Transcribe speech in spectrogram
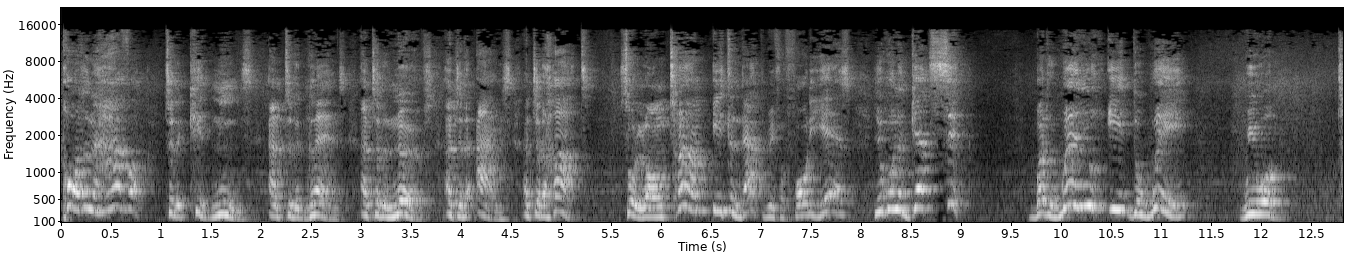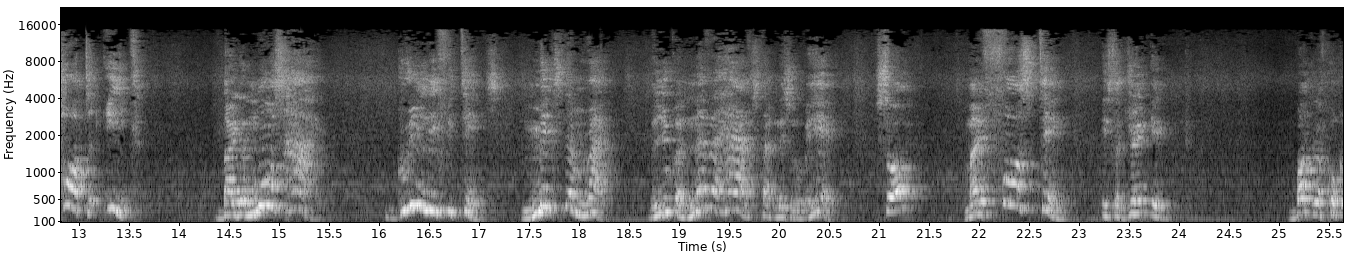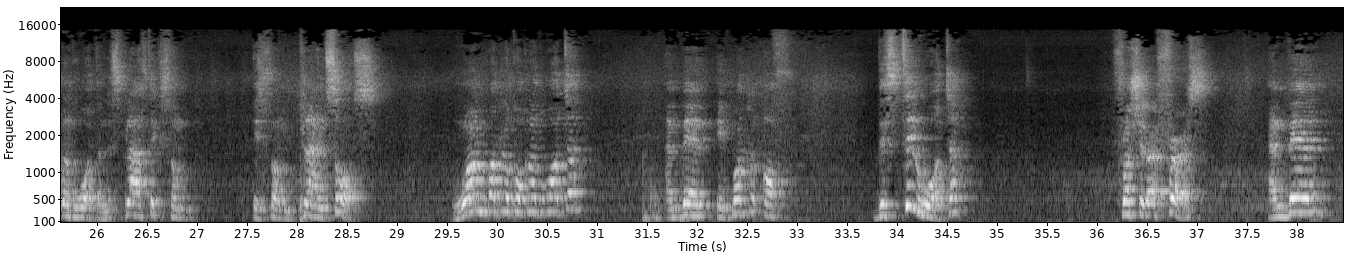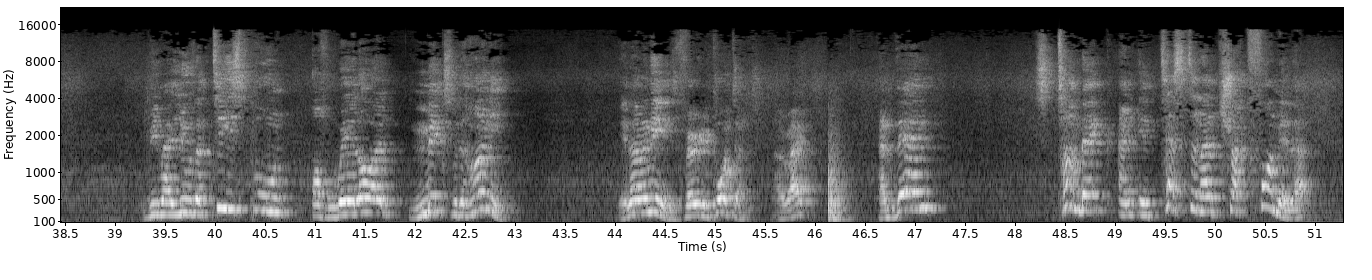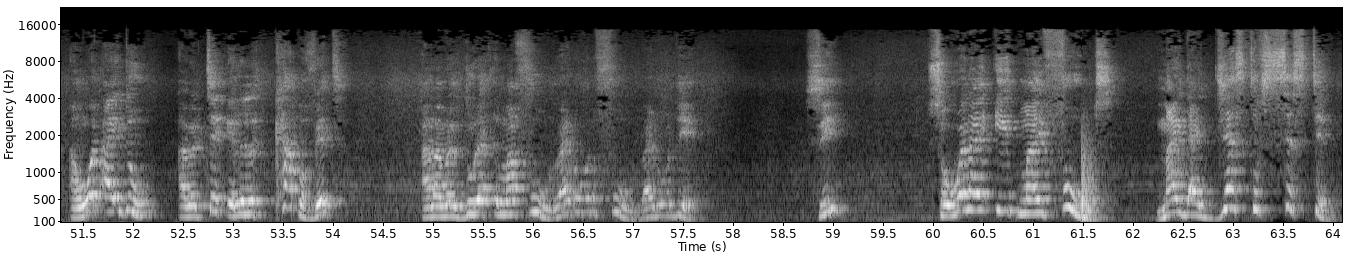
causing havoc to the kidneys and to the glands and to the nerves and to the eyes and to the heart. So long term, eating that way for 40 years, you're going to get sick. But when you eat the way we were taught to eat by the Most High, green leafy things, mix them right, then you can never have stagnation over here. So, my first thing is to drink a bottle of coconut water. This plastic is from, is from plant source. One bottle of coconut water, and then a bottle of distilled water. Flush it out first, and then we might use a teaspoon of whale oil mixed with honey. You know what I mean? It's very important. All right? And then stomach and intestinal tract formula. And what I do, I will take a little cap of it and I will do that in my food, right over the food, right over there. See? So when I eat my foods, my digestive system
